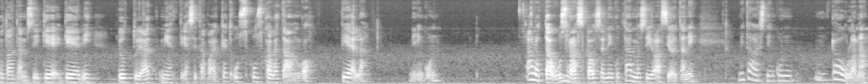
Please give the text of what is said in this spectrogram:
jotain tämmöisiä ge- geenijuttuja, että miettiä sitä vaikka, että uskalletaanko vielä niin kuin, aloittaa uusi mm. raskaus ja niin kuin tämmöisiä asioita, niin mitä olisi niin kuin doulana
